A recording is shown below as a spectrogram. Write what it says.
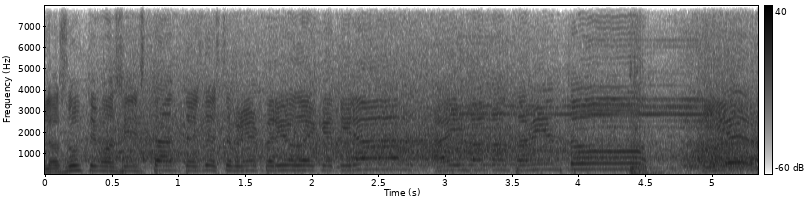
los últimos instantes de este primer periodo, hay que tirar. Ahí va el lanzamiento. Hierro.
